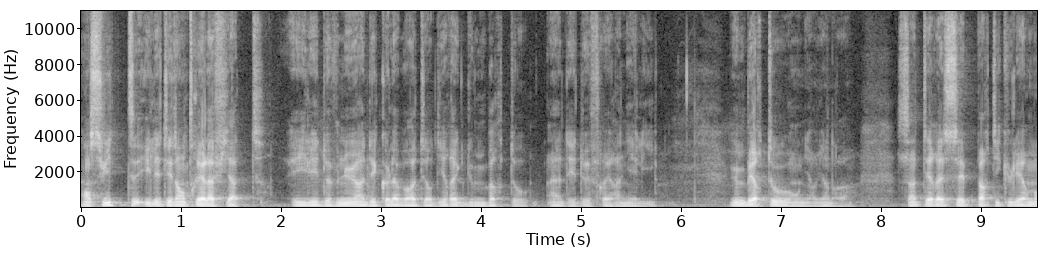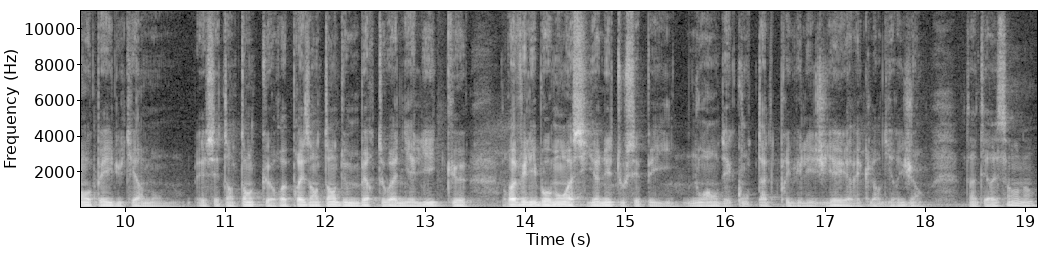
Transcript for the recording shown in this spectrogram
Ensuite, il était entré à la Fiat, et il est devenu un des collaborateurs directs d'Umberto, un des deux frères Agnelli. Umberto, on y reviendra, s'intéressait particulièrement au pays du tiers-monde. Et c'est en tant que représentant d'Umberto Agnelli que Revelli Beaumont a sillonné tous ces pays, nouant des contacts privilégiés avec leurs dirigeants. C'est intéressant, non?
